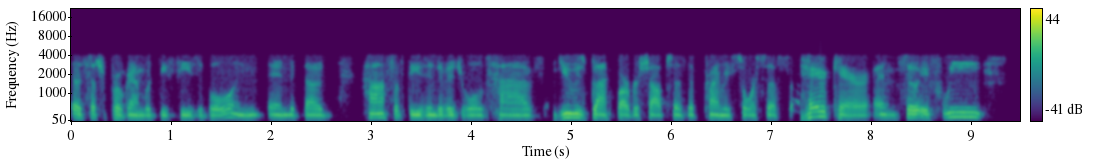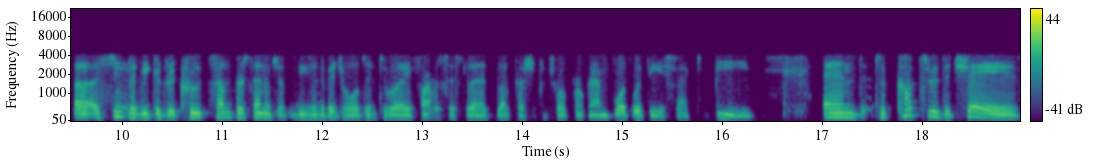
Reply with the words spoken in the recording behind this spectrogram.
uh, such a program would be feasible, and, and about half of these individuals have used black barbershops as the primary source of hair care. And so, if we uh, assume that we could recruit some percentage of these individuals into a pharmacist led blood pressure control program, what would the effect be? And to cut through the chase,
